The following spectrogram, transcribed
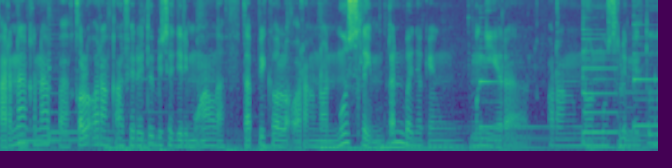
karena kenapa? Kalau orang kafir itu bisa jadi mualaf. Tapi kalau orang non muslim kan banyak yang mengira orang non muslim itu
